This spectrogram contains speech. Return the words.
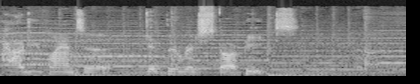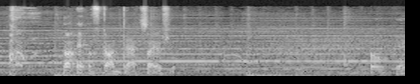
how do you plan to get through Ridge Scar Peaks?" I have contacts. I assure. Okay.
